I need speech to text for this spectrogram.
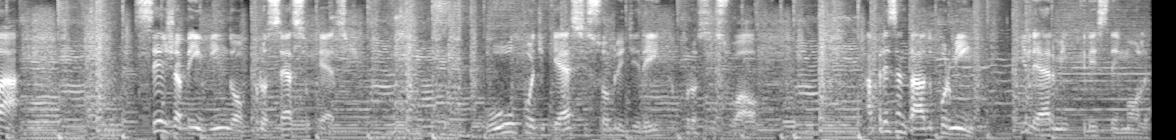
Olá! Seja bem-vindo ao Processo Cast, o podcast sobre direito processual. Apresentado por mim, Guilherme Christenmoller.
